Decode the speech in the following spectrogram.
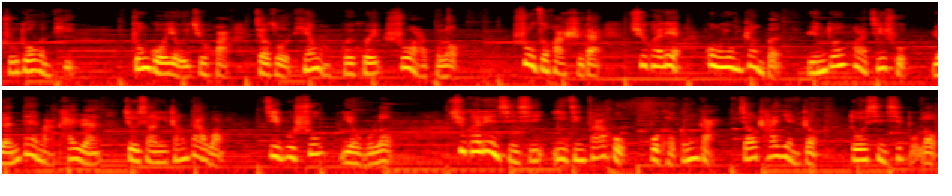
诸多问题。中国有一句话叫做“天网恢恢，疏而不漏”。数字化时代，区块链共用账本、云端化基础、源代码开源，就像一张大网，既不疏也无漏。区块链信息一经发布，不可更改、交叉验证，多信息补漏。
